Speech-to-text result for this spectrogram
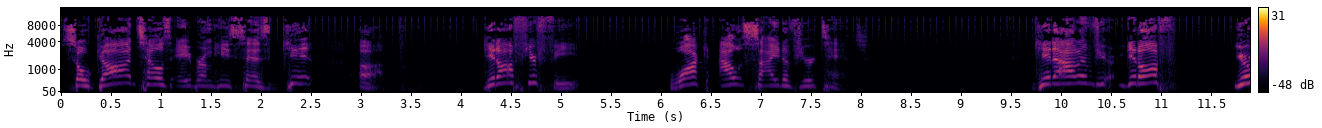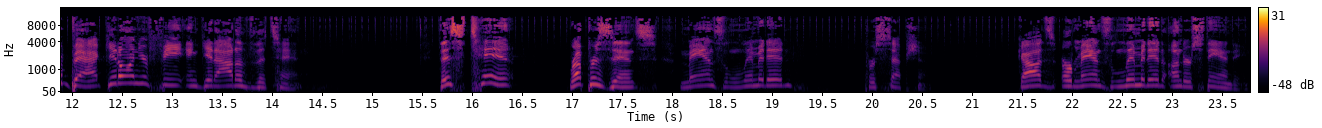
So God tells Abram, He says, Get up, get off your feet, walk outside of your tent. Get out of your, get off your back, get on your feet, and get out of the tent. This tent represents man's limited perception. God's, or man's limited understanding.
